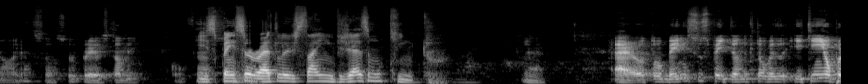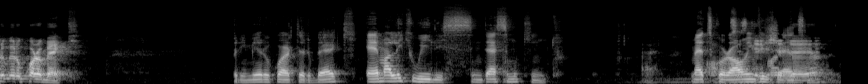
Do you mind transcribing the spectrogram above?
Olha só, surpreso também. Confesso. E Spencer Rattler está em 25. É. é, eu tô bem suspeitando que talvez. E quem é o primeiro quarterback? Primeiro quarterback é Malik Willis, em 15. É. Matt Corral em 20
